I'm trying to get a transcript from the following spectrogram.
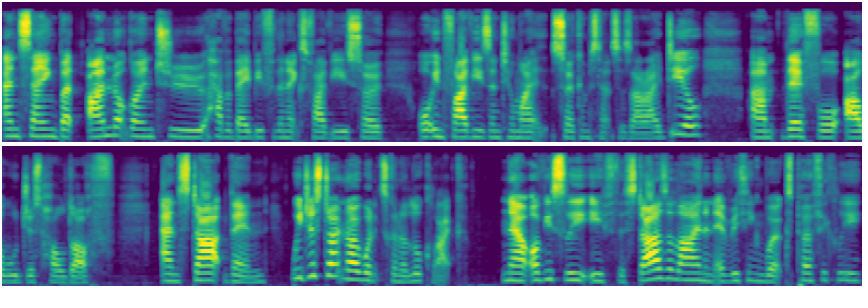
and saying, but I'm not going to have a baby for the next five years, so or in five years until my circumstances are ideal, um, therefore I will just hold off and start then. We just don't know what it's going to look like. Now, obviously, if the stars align and everything works perfectly,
